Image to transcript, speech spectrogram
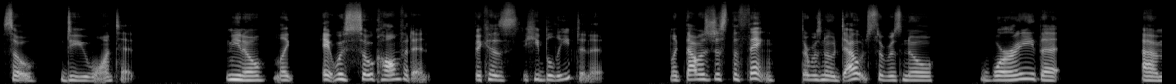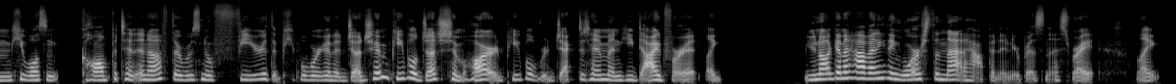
So, do you want it? You know, like it was so confident because he believed in it. Like that was just the thing. There was no doubts. There was no worry that um he wasn't competent enough. There was no fear that people were going to judge him. People judged him hard. People rejected him and he died for it. Like you're not going to have anything worse than that happen in your business, right? Like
